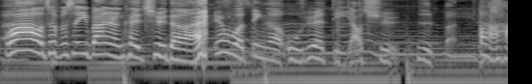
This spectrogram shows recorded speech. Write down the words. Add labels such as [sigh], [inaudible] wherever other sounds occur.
哇哦，这不是一般人可以去的哎，因为我订了五月底要去日本，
